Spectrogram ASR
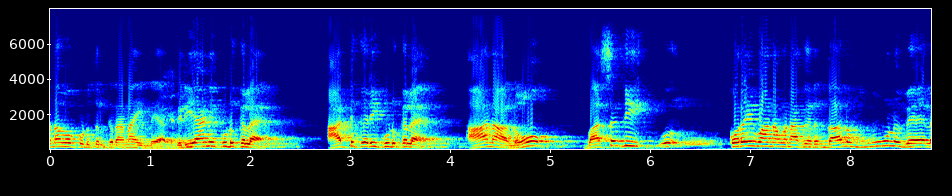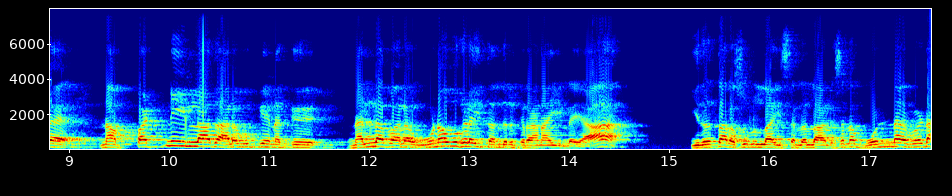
உணவை கொடுத்துருக்கிறானா இல்லையா? பிரியாணி கொடுக்கல ஆட்டுக்கறி கொடுக்கல. ஆனாலும் வசதி குறைவானவனாக இருந்தாலும் மூணு வேளை நான் பட்னி இல்லாத அளவுக்கு எனக்கு நல்ல பல உணவுகளை தந்திருக்கிறானா இல்லையா? இதைத்தான் ரசூலுல்லாஹி சல்லா அலைஹி வஸல்லம் உன்னை விட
